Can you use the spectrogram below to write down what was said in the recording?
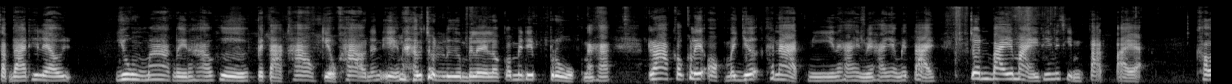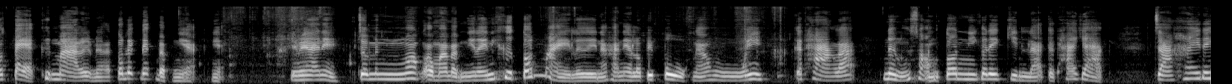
สัปดาห์ที่แล้วยุ่งมากเลยนะคะ คือไปตากข้าวเกี่ยวข้าวนั่นเองนะจนลืมไปเลยแล้วก็ไม่ได้ปลูกนะคะ รากเขาก็เลยออกมาเยอะขนาดนี้นะคะ เห็นไหมคะยังไม่ตาย จนใบใหม่ที่แม่จิ๋มตัดไปอะเขาแตกขึ้นมาเลยนะคะต้นเล็ก ๆ แบบเนี้ยเนี่ยเห็นไหมคะนี่จนมันงอกออกมาแบบนี้เลยนี่คือต้นใหม่เลยนะคะ เนี่ยเราไปปลูกนะโหยกระถางละหนึ่งสองต้นนี้ก็ได้กินแล้วแต่ถ้าอยาก จะให้ได้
